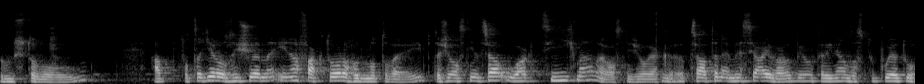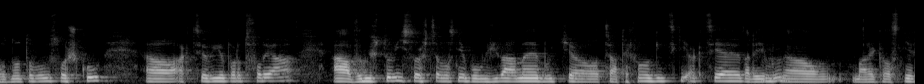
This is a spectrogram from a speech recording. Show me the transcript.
růstovou, a v podstatě rozlišujeme i na faktor hodnotový, protože vlastně třeba u akcích máme vlastně, že jak hmm. třeba ten MSCI World, který nám zastupuje tu hodnotovou složku akciového portfolia, a v růstové složce vlastně používáme buď uh, třeba technologické akcie, tady hmm. uh, Marek vlastně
